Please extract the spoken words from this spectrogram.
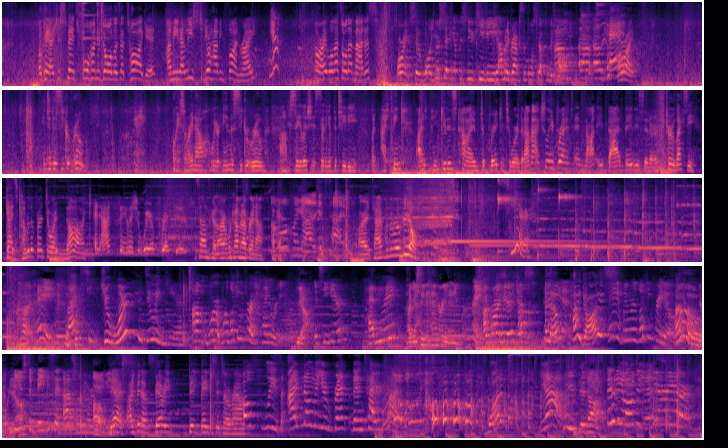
Okay, I just spent $400 at Target. I mean, at least you're having fun, right? Yeah. All right, well, that's all that matters. All right, so while you're setting up this new TV, I'm gonna grab some more stuff from the car. Um. Uh, okay. All right. Into the secret room. Okay. Okay, so right now we're in the secret room. Um, Salish is setting up the TV, but I think, I think it is time to break it to her that I'm actually Brent and not a bad babysitter. Drew, Lexi, guys, come to the front door, knock, and ask Salish where Brent is. Sounds good. All right, we're coming up right now. Okay. Oh my god, it's time. All right, time for the reveal. It's here. Hi. Hey, Lexi, Drew, what are you doing here? um, we're we're looking for Henry. Yeah. Is he here? Henry? Have you seen Henry anywhere? Great. I'm right here, yes. there Hello. he. Hi, guys. Hey, we were looking for you. Oh. Yeah, you You know? used to babysit us when we were Oh, babies. Yes, I've been a very big babysitter around. Oh, please. I've known that you're Brent the entire time. what? Yeah. No, you did not. It's pretty obvious.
